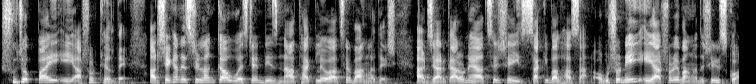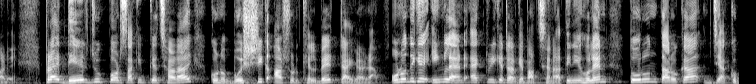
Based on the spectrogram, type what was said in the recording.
সুযোগ পায় এই আসর খেলতে। আর সেখানে শ্রীলঙ্কা, ওয়েস্ট ইন্ডিজ না থাকলেও আছে বাংলাদেশ। আর যার কারণে আছে সেই সাকিব আল হাসান। অবশ্য নেই এই আসরে বাংলাদেশের স্কোয়াডে। প্রায় দেড় যুগ পর সাকিবকে ছাড়াই কোনো বৈশ্বিক আসর খেলবে টাইগাররা। অন্যদিকে ইংল্যান্ড এক ক্রিকেটারকে পাচ্ছে না। তিনি হলেন তরুণ তারকা জ্যাকব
